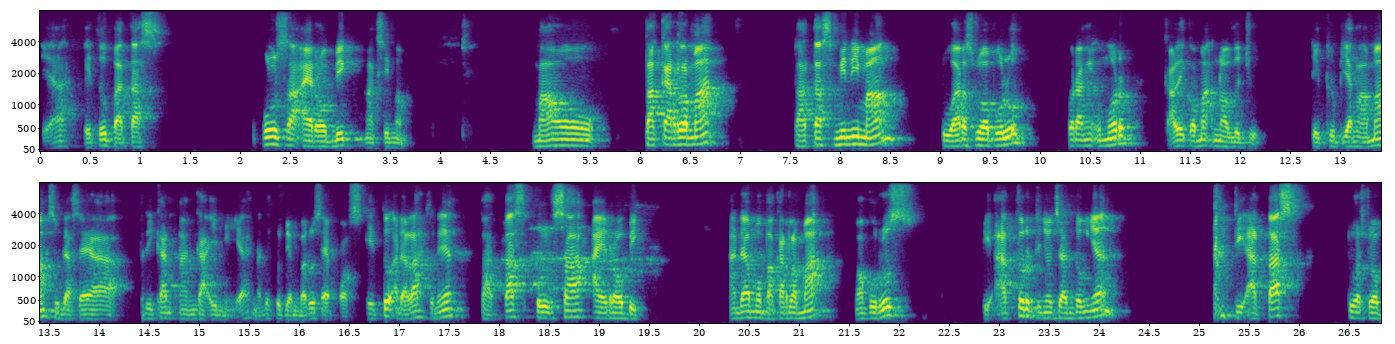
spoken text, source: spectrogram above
Ya, itu batas pulsa aerobik maksimum. Mau bakar lemak, batas minimal 220 kurangi umur kali 0,07. Di grup yang lama sudah saya berikan angka ini ya. Nanti grup yang baru saya post. Itu adalah sebenarnya batas pulsa aerobik. Anda mau bakar lemak, mau kurus, diatur denyut jantungnya di atas 220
